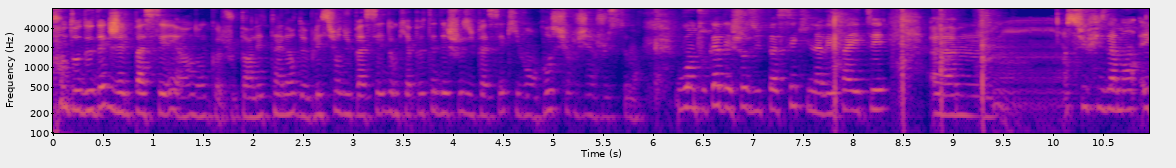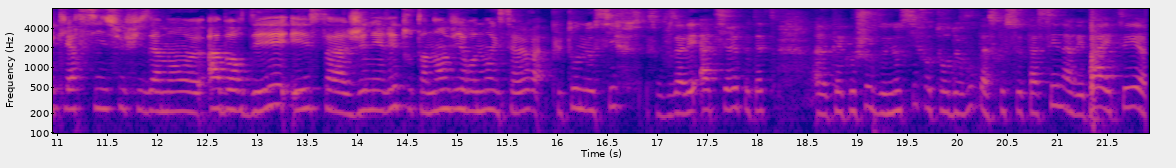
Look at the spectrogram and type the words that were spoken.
en dos de deck, j'ai le passé, hein, donc je vous parlais tout à l'heure de blessures du passé, donc il y a peut-être des choses du passé qui vont ressurgir justement. Ou en tout cas des choses du passé qui n'avaient pas été suffisamment éclairci, suffisamment euh, abordé et ça a généré tout un environnement extérieur plutôt nocif. Vous avez attiré peut-être euh, quelque chose de nocif autour de vous parce que ce passé n'avait pas été... Euh,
